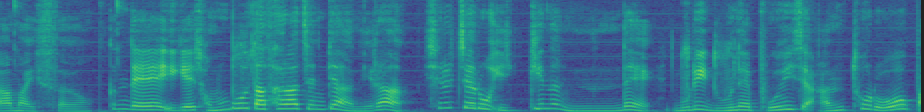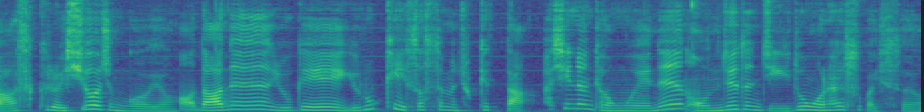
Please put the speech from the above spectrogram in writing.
남아 있어요. 근데 이게 전부 다 사라진 게 아니라 실제로 있기는 있는데 우리 눈에 보이지 않도록 마스크를 씌워준 거예요. 어, 나는 이게 이렇게 있었으면 좋겠다 하시는 경우에는 언제든지 이동을 할 수가 있어요.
